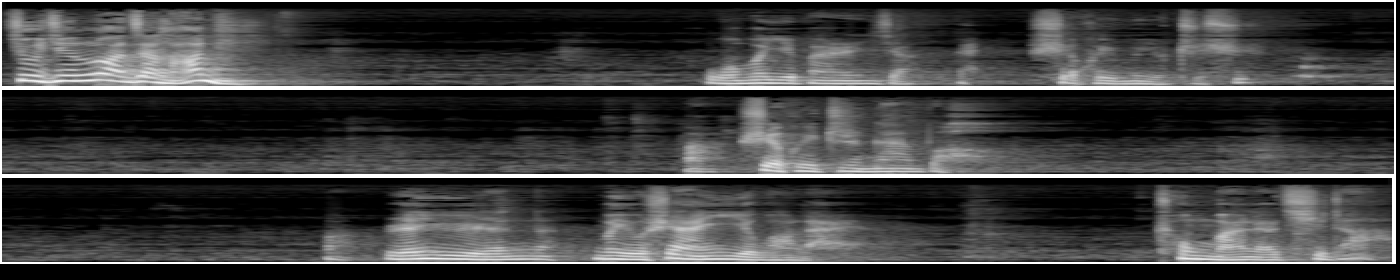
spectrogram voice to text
究竟乱在哪里？我们一般人讲，哎，社会没有秩序。啊，社会治安不好，啊，人与人呢没有善意往来，充满了欺诈，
